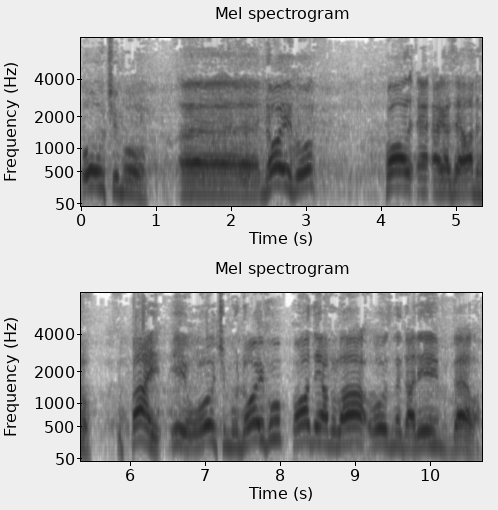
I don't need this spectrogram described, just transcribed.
último eh, noivo, pode, eh, quer dizer, ela não, o pai e o último noivo podem anular os nedarim dela.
